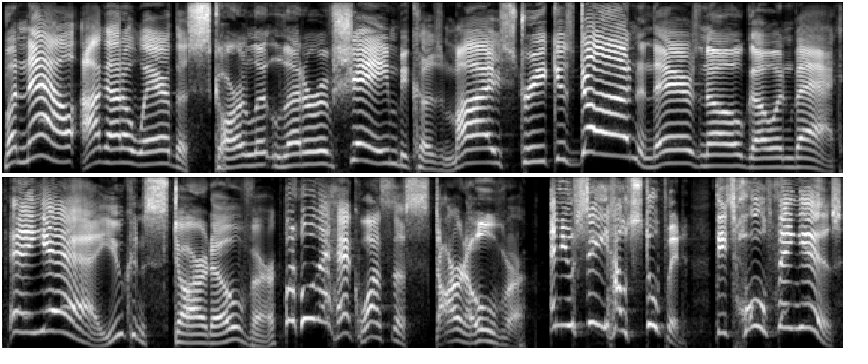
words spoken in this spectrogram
But now I gotta wear the scarlet letter of shame because my streak is done and there's no going back. Hey, yeah, you can start over, but who the heck wants to start over? See how stupid this whole thing is.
